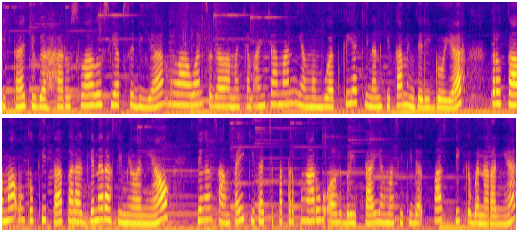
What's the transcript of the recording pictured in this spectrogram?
Kita juga harus selalu siap sedia melawan segala macam ancaman yang membuat keyakinan kita menjadi goyah, terutama untuk kita para generasi milenial. Jangan sampai kita cepat terpengaruh oleh berita yang masih tidak pasti kebenarannya,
